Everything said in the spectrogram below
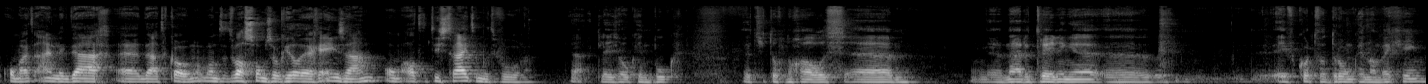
om uiteindelijk daar, uh, daar te komen. Want het was soms ook heel erg eenzaam om altijd die strijd te moeten voeren. Ja, ik lees ook in het boek dat je toch nogal eens uh, na de trainingen uh, even kort wat dronk en dan wegging.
